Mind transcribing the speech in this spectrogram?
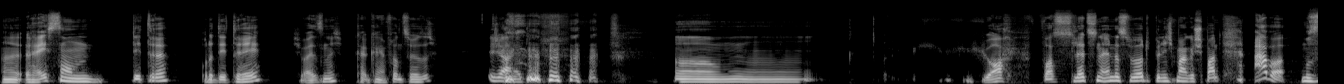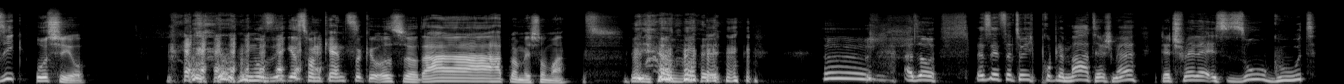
Äh, Raison d'être oder d'être, ich weiß nicht, kein, kein Französisch. Ich auch nicht. Ähm, ja, was letzten Endes wird, bin ich mal gespannt. Aber Musik Ushio. Musik ist von Kensuke Ushio. Da hat man mich schon mal. Jawohl. Also, das ist jetzt natürlich problematisch, ne? Der Trailer ist so gut,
